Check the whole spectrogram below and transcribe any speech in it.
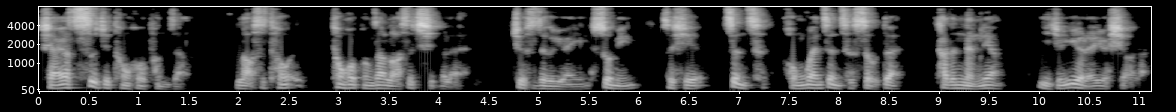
想要刺激通货膨胀，老是通通货膨胀老是起不来，就是这个原因，说明这些政策宏观政策手段它的能量已经越来越小了。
